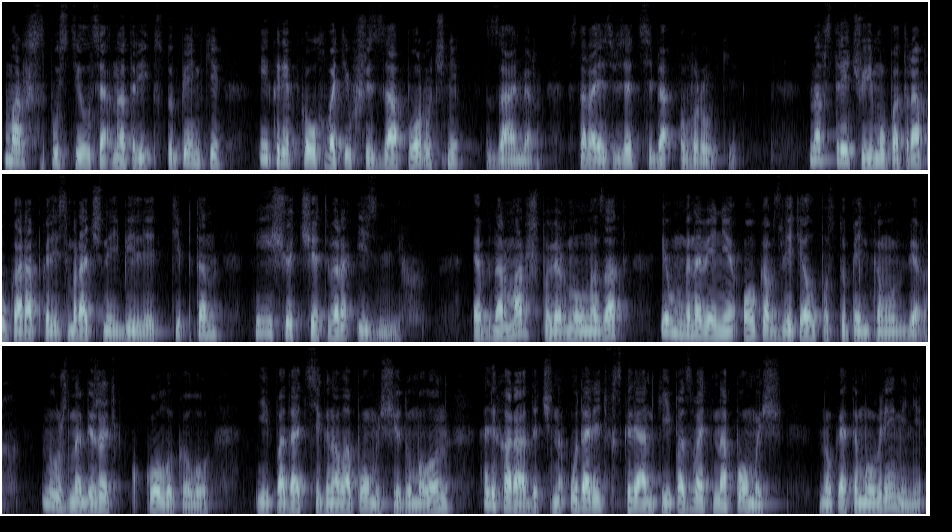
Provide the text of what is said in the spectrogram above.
Марш спустился на три ступеньки и, крепко ухватившись за поручни, замер, стараясь взять себя в руки. Навстречу ему по трапу карабкались мрачные Билли Типтон и еще четверо из них. Эбнер Марш повернул назад и в мгновение ока взлетел по ступенькам вверх. Нужно бежать к колоколу и подать сигнал о помощи, думал он, лихорадочно ударить в склянки и позвать на помощь, но к этому времени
